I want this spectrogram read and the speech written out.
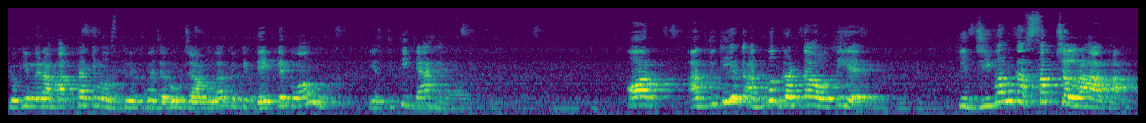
क्योंकि मेरा मत था कि मैं उस तीर्थ में ज़रूर जाऊँगा, क्योंकि देख के तो आऊँ, ये स्थिति क्या है। और अद्वितीय, अद्भुत घटना होती है कि जीवन का सब चल रहा था।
